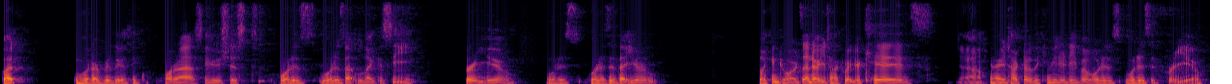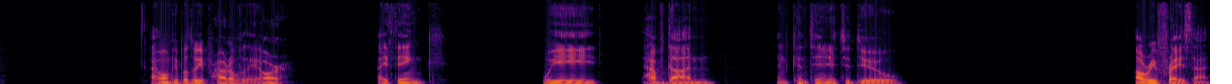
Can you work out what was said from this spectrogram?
but what I really I think want to ask you is just what is what is that legacy for you? What is what is it that you're looking towards? I know you talked about your kids. Yeah. I know you talked about the community, but what is what is it for you? I want people to be proud of who they are. I think we have done and continue to do. I'll rephrase that.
